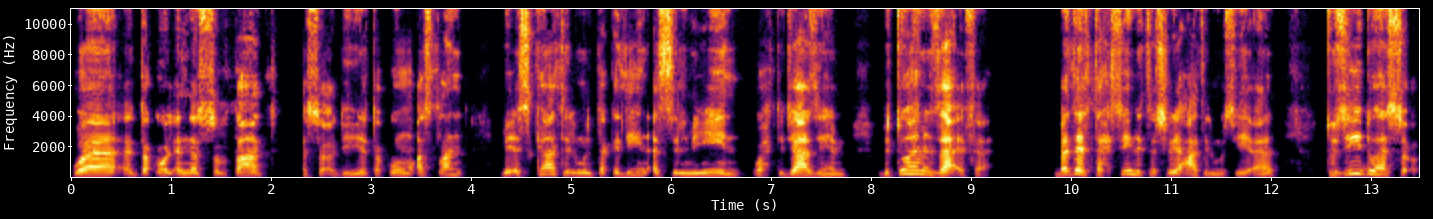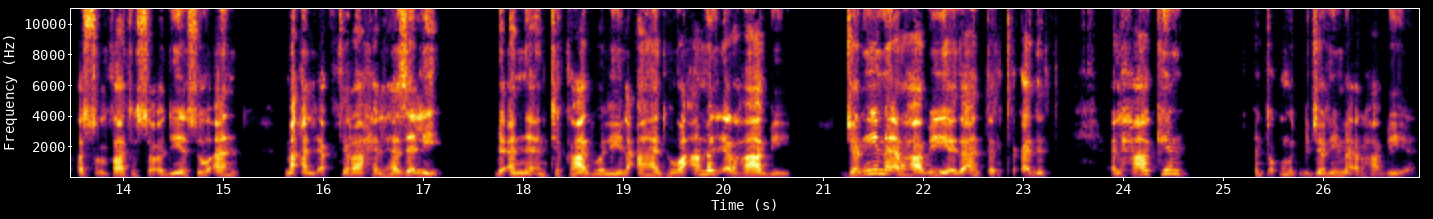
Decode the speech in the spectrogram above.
وتقول أن السلطات السعودية تقوم أصلا بإسكات المنتقدين السلميين واحتجازهم بتهم زائفة. بدل تحسين التشريعات المسيئة تزيدها السلطات السعودية سوءا مع الاقتراح الهزلي بأن انتقاد ولي العهد هو عمل إرهابي. جريمة إرهابية إذا أنت انتقدت الحاكم أنت قمت بجريمة إرهابية.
